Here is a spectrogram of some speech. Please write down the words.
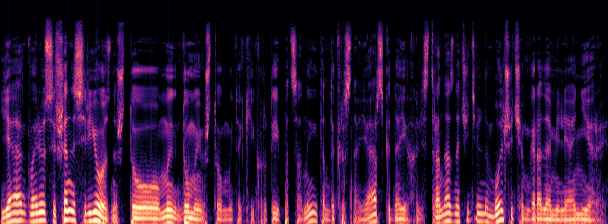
Я говорю совершенно серьезно, что мы думаем, что мы такие крутые пацаны, там до Красноярска доехали. Страна значительно больше, чем города-миллионеры.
